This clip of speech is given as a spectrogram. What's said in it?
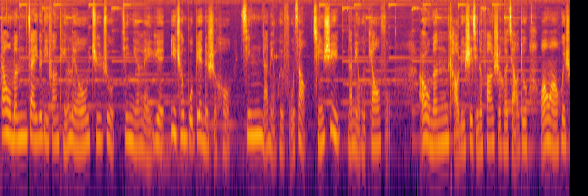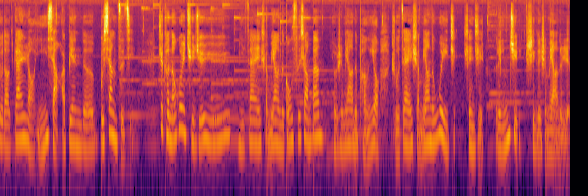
当我们在一个地方停留居住，经年累月一成不变的时候，心难免会浮躁，情绪难免会漂浮，而我们考虑事情的方式和角度，往往会受到干扰影响，而变得不像自己。这可能会取决于你在什么样的公司上班，有什么样的朋友，处在什么样的位置，甚至邻居是个什么样的人。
